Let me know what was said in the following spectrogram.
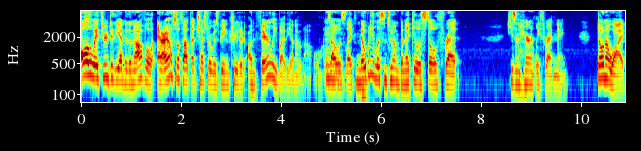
all the way through to the end of the novel. And I also thought that Chester was being treated unfairly by the end of the novel. As I Mm. was like, nobody listened to him. Bunnicula's still a threat. He's inherently threatening. Don't know why.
